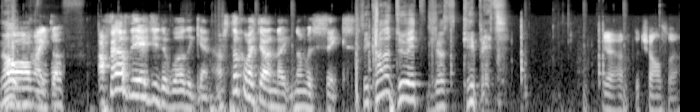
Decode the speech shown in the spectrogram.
No! Oh my god. I fell off the edge of the world again. I'm stuck right there on like number six. So you cannot do it, just keep it. Yeah, the Charles there.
